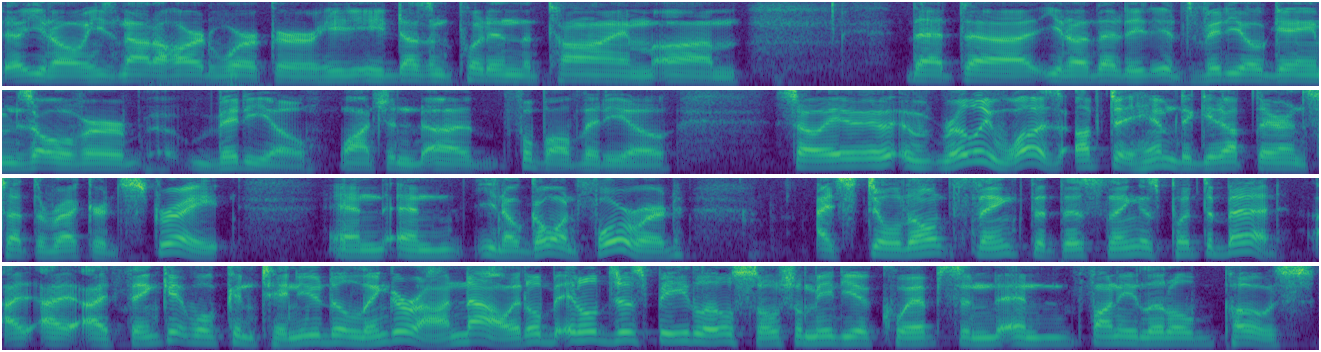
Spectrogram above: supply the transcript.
uh, you know he's not a hard worker. He, he doesn't put in the time um, that uh, you know that it's video games over video watching uh, football video. So it, it, really was up to him to get up there and set the record straight. And and you know going forward I still don't think that this thing is put to bed. I, I, I, think it will continue to linger on. Now it'll it'll just be little social media quips and, and funny little posts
